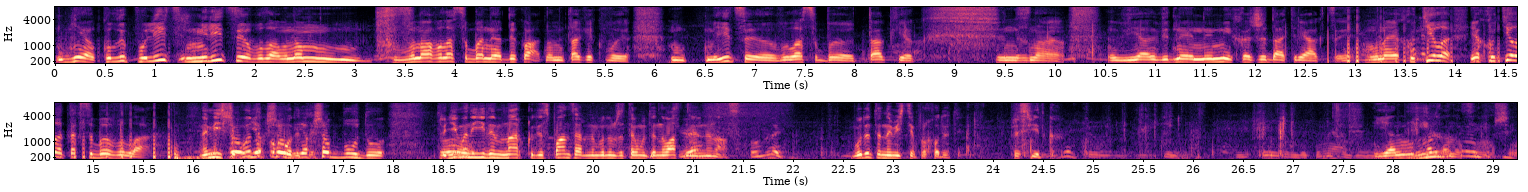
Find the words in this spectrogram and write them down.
Ні, коли поліція, міліція була, вона, м, вона вела себе неадекватно, не так, як ви. М, Міліція вела себе так, як не знаю. Я від неї не міг ожидати реакції. Вона як хотіла, як хотіла, так себе вела. На місці якщо, будете якщо, проходити? якщо буду, то Тоді ми не їдемо в наркодиспансер, не будемо затримувати не вас, не, не нас. Будете на місці проходити? При свідках. я не їхав на цій машині.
